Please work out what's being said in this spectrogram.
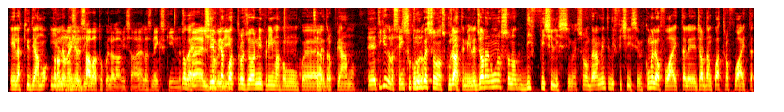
e la chiudiamo il Però non venerdì esce il sabato quella là, mi sa, eh, la Snake Skin. Vabbè circa. 4 giorni prima comunque Certo. le droppiamo. Eh, ti chiedono se in futuro... comunque sono scusatemi le Jordan 1 sono difficilissime sono veramente difficilissime. Come le off-white le Jordan 4 off-white.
